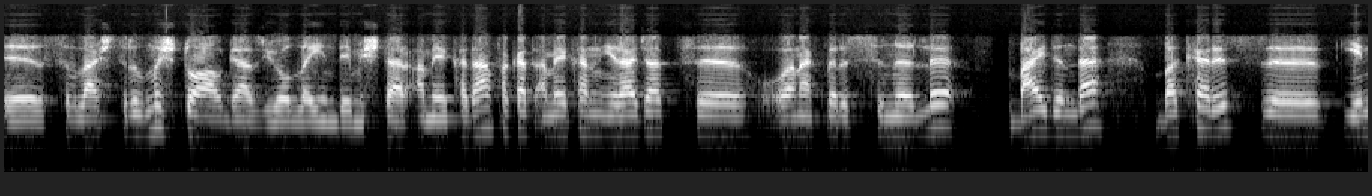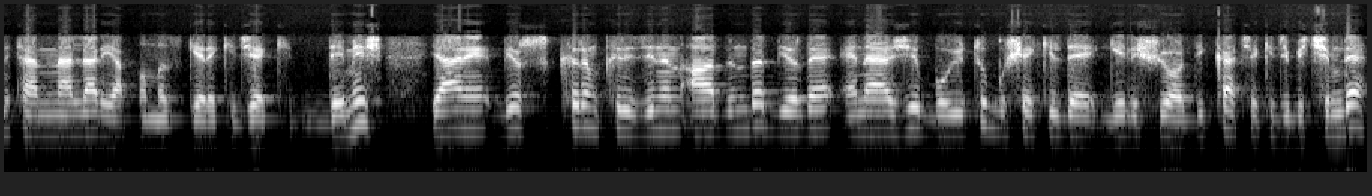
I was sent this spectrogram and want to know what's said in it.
e, sıvılaştırılmış doğalgaz yollayın demişler Amerika'dan. Fakat Amerika'nın ihracat e, olanakları sınırlı. Biden'da bakarız e, yeni terminaller yapmamız gerekecek demiş. Yani bir Kırım krizinin ardında bir de enerji boyutu bu şekilde gelişiyor dikkat çekici biçimde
